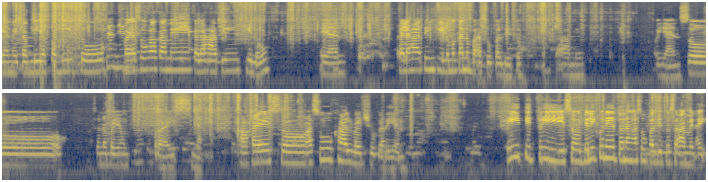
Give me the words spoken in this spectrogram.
Yan, may tabliya pa dito. May asukal kami, kalahating kilo. Ayan. Kalahating kilo. Magkano ba asukal dito? Sa amin. O yan. So, saan na ba yung price niya? Okay, so, asukal, white sugar, yan. 83. So, bili ko nito ng asukal dito sa amin ay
